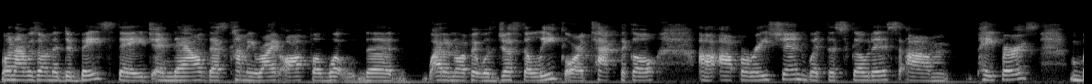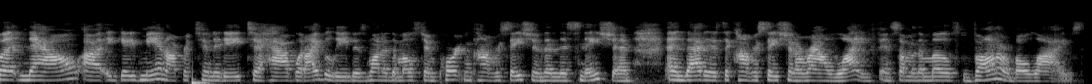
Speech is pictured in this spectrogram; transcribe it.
when I was on the debate stage. And now that's coming right off of what the, I don't know if it was just a leak or a tactical uh, operation with the SCOTUS. Um, papers. But now uh, it gave me an opportunity to have what I believe is one of the most important conversations in this nation, and that is the conversation around life and some of the most vulnerable lives,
